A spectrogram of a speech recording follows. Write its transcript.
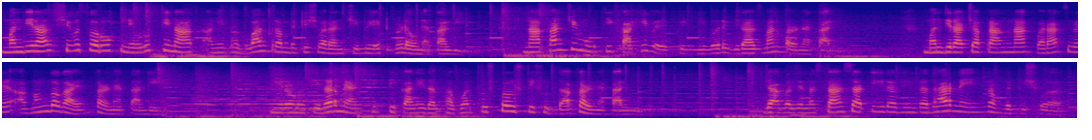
मंदिरात शिवस्वरूप निवृत्तीनाथ आणि भगवान त्र्यंबकेश्वरांची भेट घडवण्यात आली. नाथांची मूर्ती काही वेळ पिंडीवर विराजमान करण्यात आली. मंदिराच्या प्रांगणात बराच वेळ अभंग गायन करण्यात आले. मिरवणुकीदरम्यान ठिकठिकाणी रथावर पुष्पवृष्टी सुद्धा करण्यात आली. जागरजनस्थानसाठी रवींद्र धारणे त्र्यंबकेश्वर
